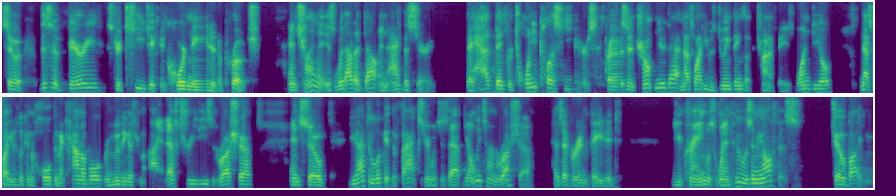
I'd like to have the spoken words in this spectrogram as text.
So this is a very strategic and coordinated approach. And China is without a doubt an adversary. They have been for 20 plus years. President Trump knew that, and that's why he was doing things like the China Phase One deal. And that's why he was looking to hold them accountable, removing us from the INF treaties in Russia. And so you have to look at the facts here, which is that the only time Russia has ever invaded Ukraine was when who was in the office? Joe Biden.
